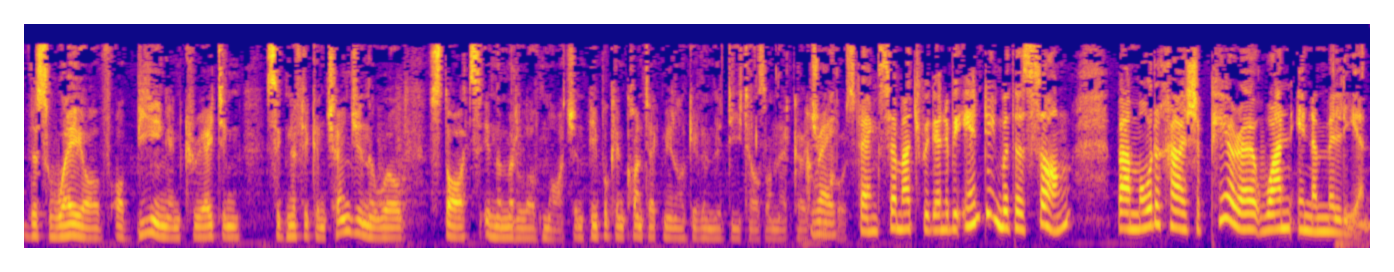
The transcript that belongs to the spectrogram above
this way of of being and creating significant change in the world, starts in the middle of March, and people can contact me, and I'll give them the details on that coaching Great. course. Thanks so much. We're going to be ending with a song by Mordechai Shapiro, One in a Million.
